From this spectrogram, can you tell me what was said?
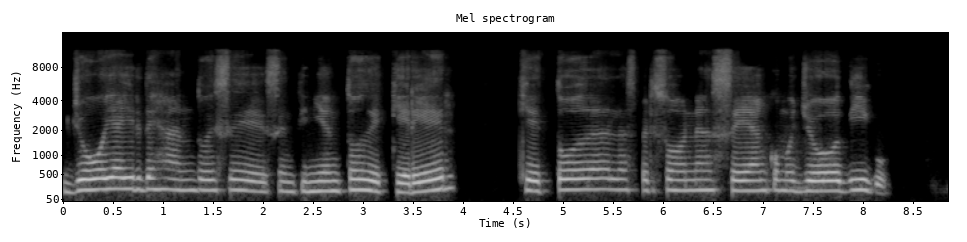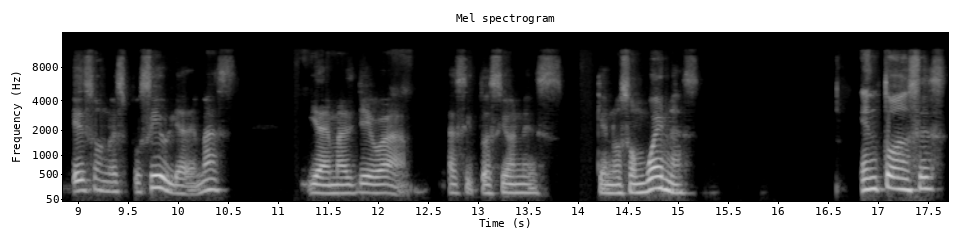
yo voy a ir dejando ese sentimiento de querer que todas las personas sean como yo digo. Eso no es posible además. Y además lleva a situaciones que no son buenas. Entonces,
